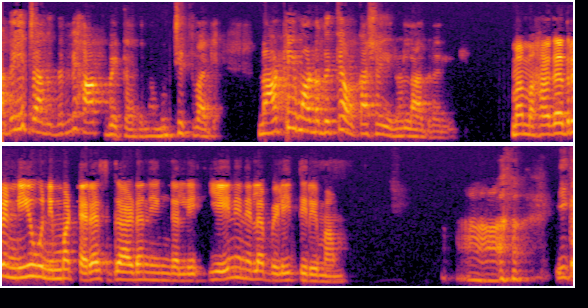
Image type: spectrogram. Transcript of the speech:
ಅದೇ ಜಾಗದಲ್ಲಿ ಹಾಕ್ಬೇಕು ಅದನ್ನ ಮುಂಚಿತವಾಗಿ ನಾಟಿ ಮಾಡೋದಕ್ಕೆ ಅವಕಾಶ ಇರಲ್ಲ ಅದ್ರಲ್ಲಿ. ಮ್ಯಾಮ್ ಹಾಗಾದ್ರೆ ನೀವು ನಿಮ್ಮ ಟೆರೆಸ್ ಗಾರ್ಡನಿಂಗ್ ಅಲ್ಲಿ ಏನೇನೆಲ್ಲ ಬೆಳಿತೀರಿ ಮ್ಯಾಮ್ ಈಗ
